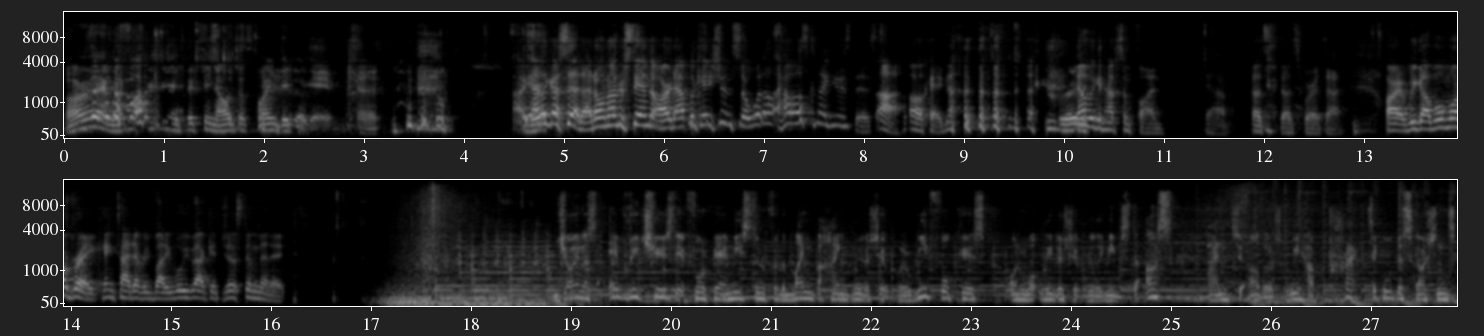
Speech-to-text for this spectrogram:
all right, like, what 15, 16, I was just playing video game. yeah, like I said, I don't understand the art application. So what? Else, how else can I use this? Ah, okay. Now, now we can have some fun. Yeah, that's that's where it's at. All right, we got one more break. Hang tight, everybody. We'll be back in just a minute. Join us every Tuesday at 4 p.m. Eastern for the Mind Behind Leadership, where we focus on what leadership really means to us and to others. We have practical discussions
